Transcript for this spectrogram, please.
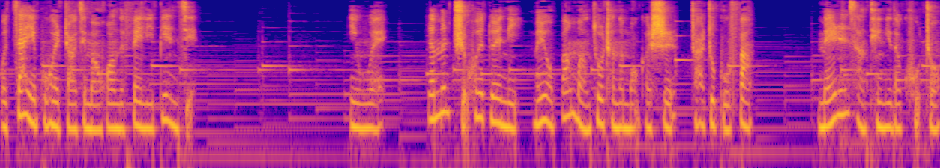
我再也不会着急忙慌的费力辩解，因为人们只会对你没有帮忙做成的某个事抓住不放，没人想听你的苦衷，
